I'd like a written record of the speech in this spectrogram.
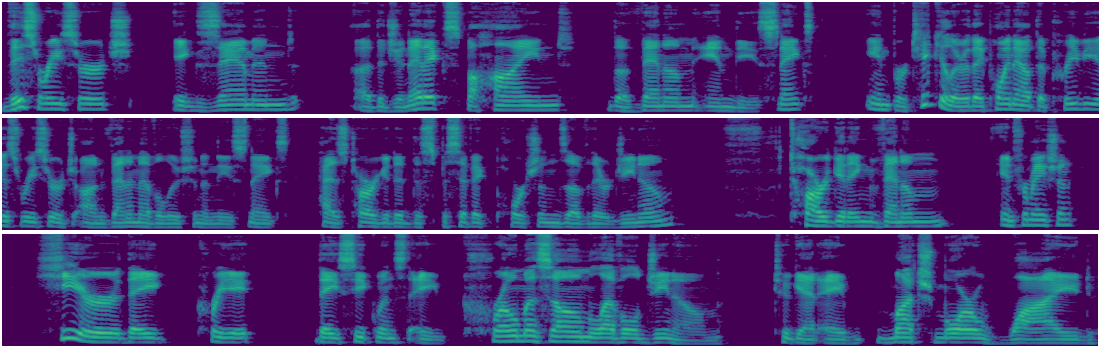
this research examined uh, the genetics behind the venom in these snakes. In particular, they point out that previous research on venom evolution in these snakes has targeted the specific portions of their genome, f- targeting venom information. Here, they create they sequenced a chromosome level genome to get a much more wide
